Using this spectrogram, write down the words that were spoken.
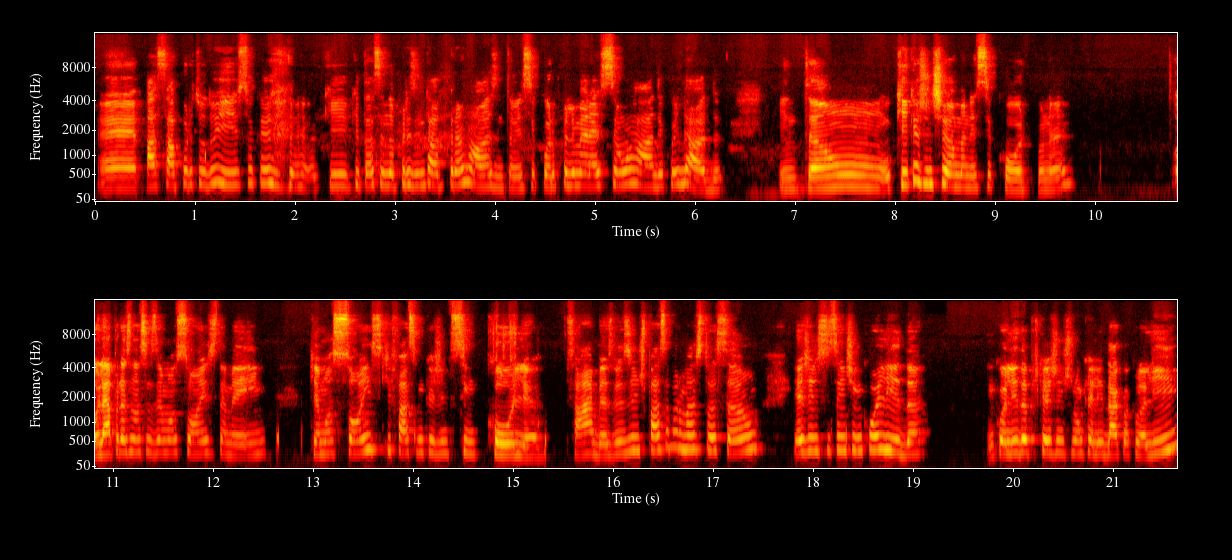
é, passar por tudo isso que que está sendo apresentado para nós. Então esse corpo ele merece ser honrado e cuidado. Então o que que a gente ama nesse corpo, né? Olhar para as nossas emoções também que emoções que façam com que a gente se encolha, sabe? Às vezes a gente passa por uma situação e a gente se sente encolhida. Encolhida porque a gente não quer lidar com aquilo ali,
